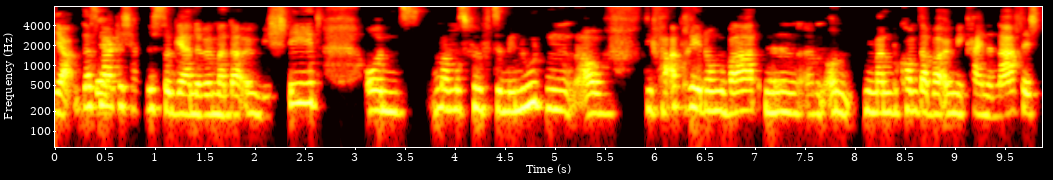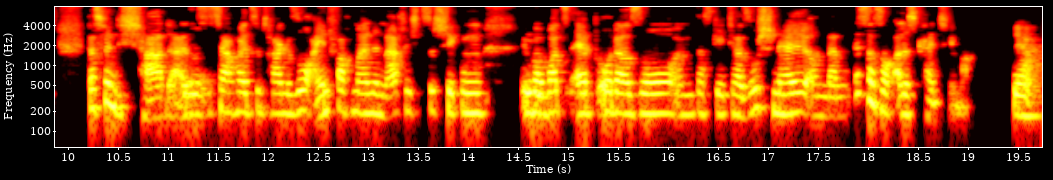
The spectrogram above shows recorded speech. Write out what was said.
Ja, das ja. mag ich halt nicht so gerne, wenn man da irgendwie steht und man muss 15 Minuten auf die Verabredung warten ähm, und man bekommt aber irgendwie keine Nachricht. Das finde ich schade. Also ja. es ist ja heutzutage so einfach, mal eine Nachricht zu schicken über WhatsApp oder so. Ähm, das geht ja so schnell und dann ist das auch alles kein Thema. Ja,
